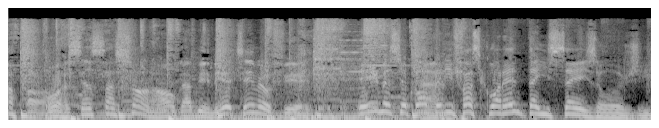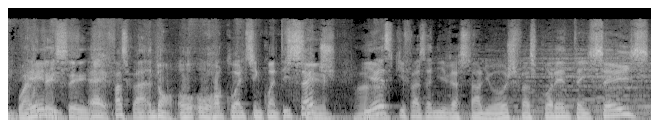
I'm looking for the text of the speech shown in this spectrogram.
Porra, sensacional. O gabinete, hein, meu filho? E Mr. Pop, ele faz 46 hoje. 46? Ele, é, faz. Não, o, o Rockwell 57. Sim, E esse que faz aniversário hoje faz 46.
